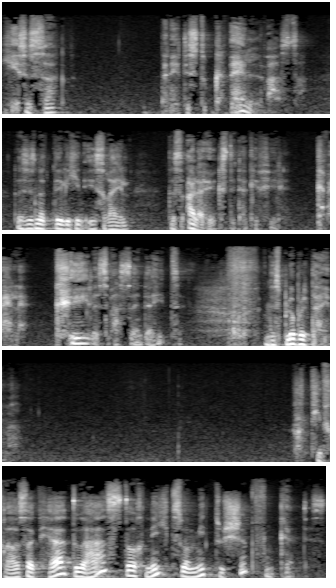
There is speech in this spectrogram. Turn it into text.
Jesus sagt, dann hättest du Quellwasser. Das ist natürlich in Israel das allerhöchste der Gefühle. Quelle, kühles Wasser in der Hitze. Und es blubbelt da immer. Die Frau sagt, Herr, du hast doch nichts, womit du schöpfen könntest.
